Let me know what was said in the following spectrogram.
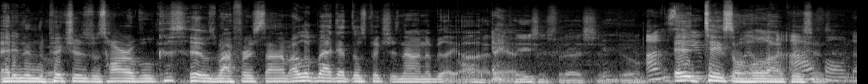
Editing the pictures was horrible because it was my first time. I look back at those pictures now and I'll be like, oh, I oh don't have the damn. patience for that shit, yo. Honestly, It takes a whole lot of patience. iPhone though.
